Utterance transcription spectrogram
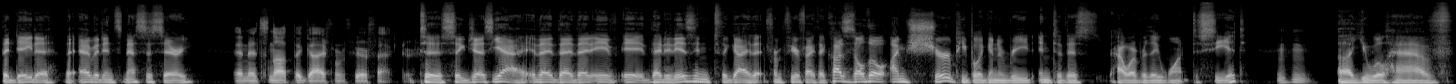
the data, the evidence necessary and it's not the guy from Fear Factor. to suggest, yeah, that that that if it, that it isn't the guy that from Fear Factor that causes. Although I'm sure people are going to read into this however they want to see it. Uh, you will have,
